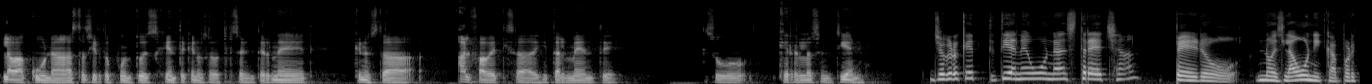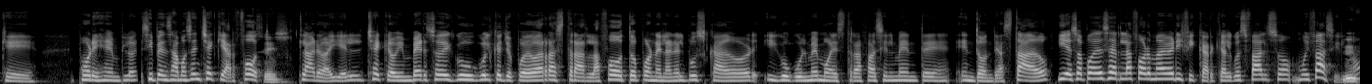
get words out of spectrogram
la vacuna hasta cierto punto es gente que no sabe utilizar internet, que no está alfabetizada digitalmente. ¿qué relación tiene? Yo creo que tiene una estrecha, pero no es la única, porque, por ejemplo, si pensamos en chequear fotos, claro, hay el chequeo inverso de Google que yo puedo arrastrar la foto, ponerla en el buscador y Google me muestra fácilmente en dónde ha estado. Y eso puede ser la forma de verificar que algo es falso muy fácil, ¿no?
